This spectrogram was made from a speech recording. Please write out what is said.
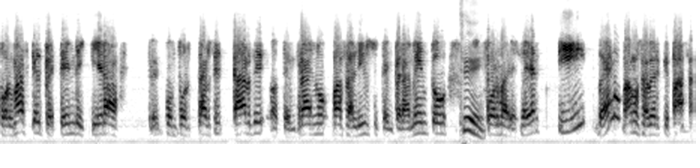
por más que él pretende y quiera comportarse tarde o temprano, va a salir su temperamento, sí. su forma de ser, y bueno, vamos a ver qué pasa.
